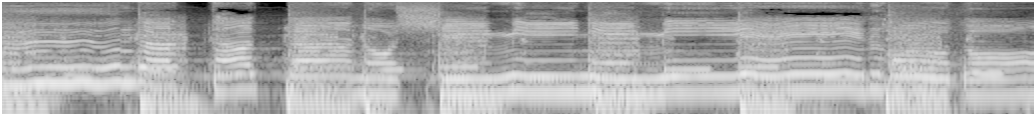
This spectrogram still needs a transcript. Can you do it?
分がた楽しみに見えるほど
